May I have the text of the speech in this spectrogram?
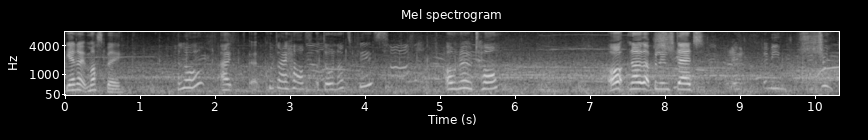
yeah, no, it must be. Hello. I uh, could I have a donut, please? Oh no, Tom. Oh no, that balloon's dead. I mean, shoot!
